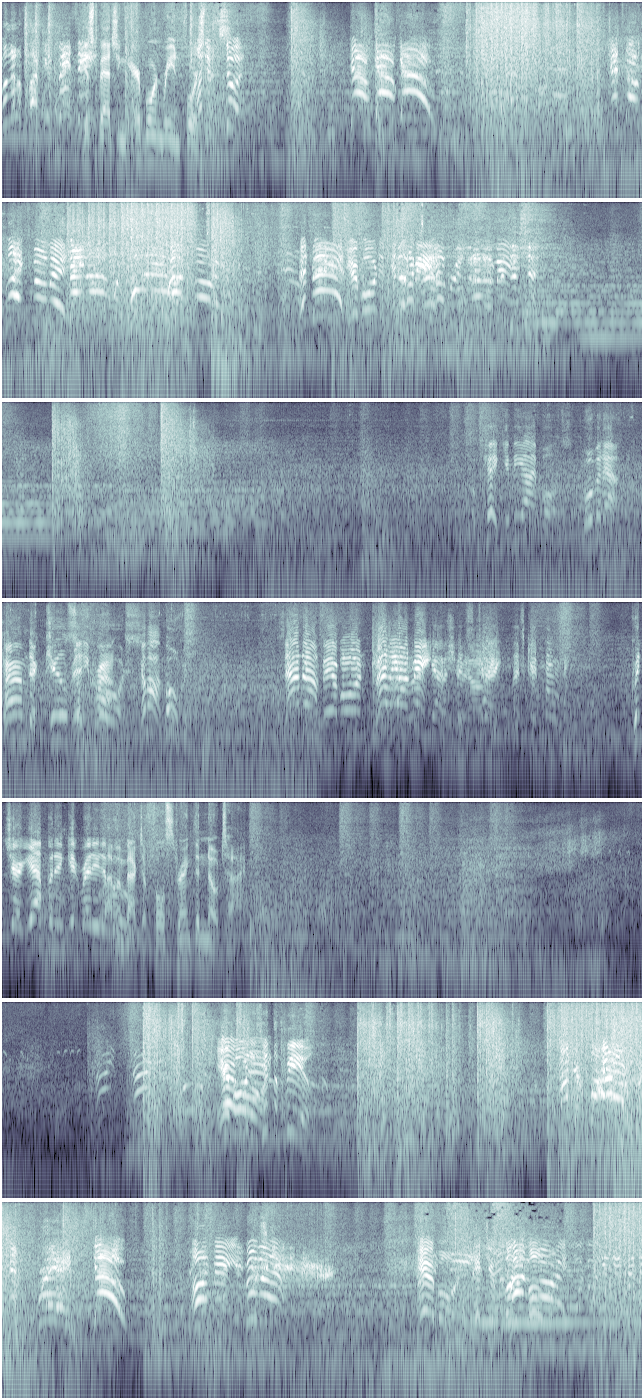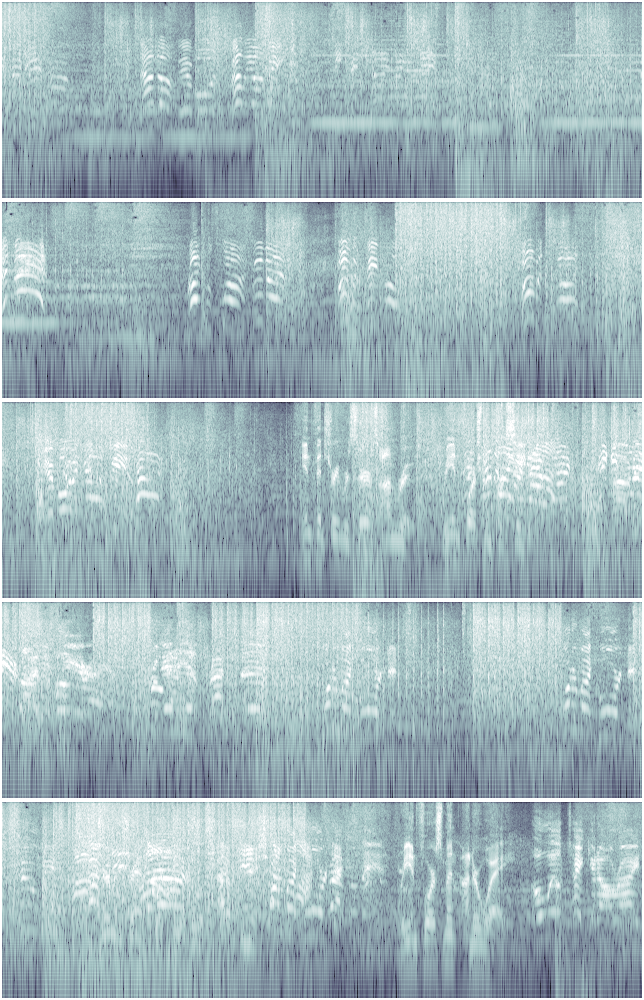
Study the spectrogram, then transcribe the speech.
I'm a little fucking busy! Dispatching airborne reinforcements. Understood! Go, go, go! Get those legs moving! Stay low! We're pulling out! Run for it! Advance! Airborne is in the field! Moving in our position! Okay, give me eyeballs. Moving out. Time to kill some Krauts. Come on, move it. Stand up, airborne! Rally on me! Let's get moving. Quit your yapping and get ready to Have move. them back to full strength in no time. Infantry reserves en route. Reinforcement proceeding. Take it clear! Get him, right there. What are my coordinates? What are my coordinates? German transport ah! vehicle is out of commission. are my coordinates? Reinforcement underway. Oh, we'll take it, all right.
